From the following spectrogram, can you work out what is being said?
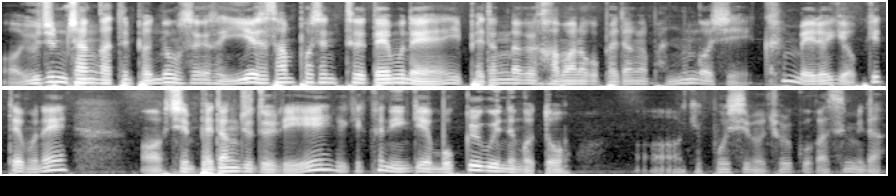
어, 요즘 장 같은 변동성에서 2에서 3% 때문에 이 배당락을 감안하고 배당을 받는 것이 큰 매력이 없기 때문에 어, 지금 배당주들이 이렇게 큰 인기에 못 끌고 있는 것도 어, 이렇게 보시면 좋을 것 같습니다.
